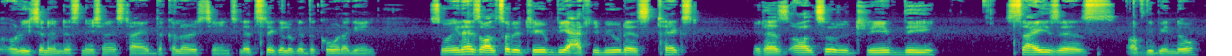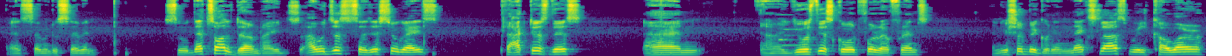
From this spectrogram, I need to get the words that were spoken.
origin and destination is typed. The color is changed. Let's take a look at the code again. So it has also retrieved the attribute as text. It has also retrieved the sizes of the window as 7 to 7 so that's all done right? So I would just suggest you guys practice this and uh, use this code for reference and you should be good. In next class we'll cover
